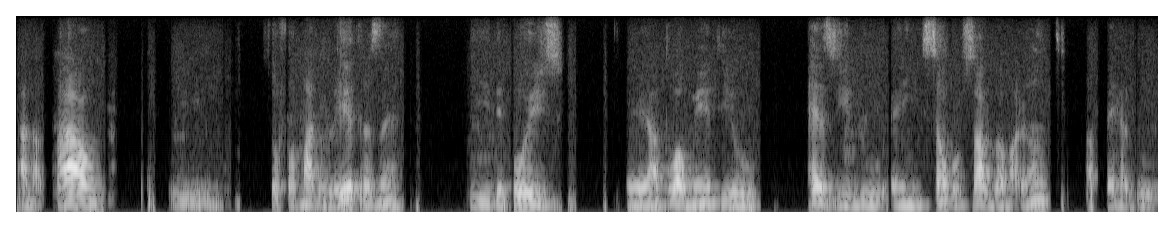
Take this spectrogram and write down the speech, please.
a Natal, e sou formado em letras, né? E depois, é, atualmente, eu resido em São Gonçalo do Amarante, a terra do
